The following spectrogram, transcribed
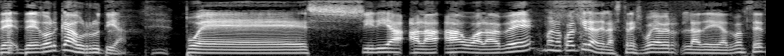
De, de Gorka Urrutia. Pues iría a la A o a la B. Bueno, cualquiera de las tres. Voy a ver la de Advanced,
